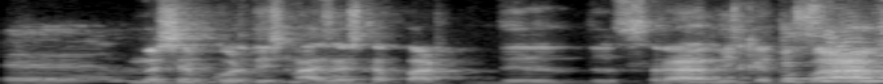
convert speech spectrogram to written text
Eh, Mas sempre curtiste mais esta parte de, de cerâmica, do barro,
